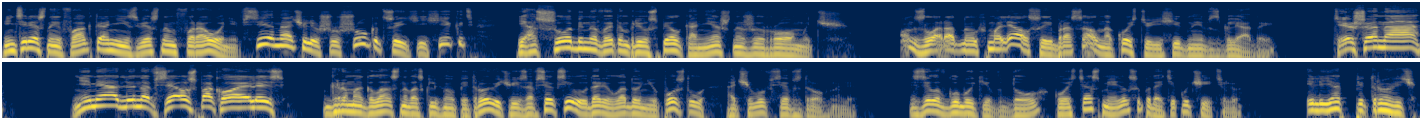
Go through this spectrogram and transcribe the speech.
интересные факты о неизвестном фараоне. Все начали шушукаться и хихикать, и особенно в этом преуспел, конечно же, Ромыч. Он злорадно ухмылялся и бросал на Костю ехидные взгляды. «Тишина! Немедленно все успокоились!» Громогласно воскликнул Петрович и изо всех сил ударил ладонью по столу, отчего все вздрогнули. Сделав глубокий вдох, Костя осмелился подойти к учителю. «Илья Петрович,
